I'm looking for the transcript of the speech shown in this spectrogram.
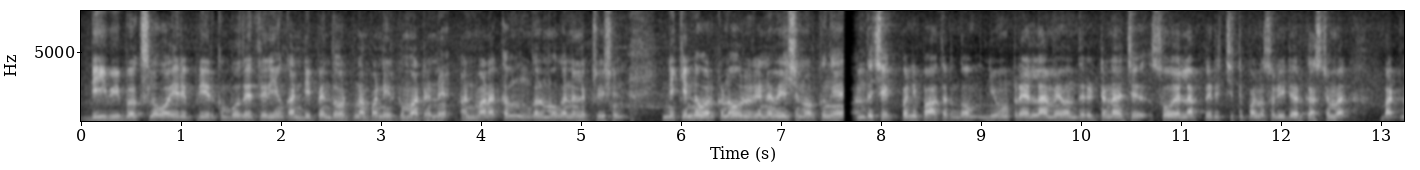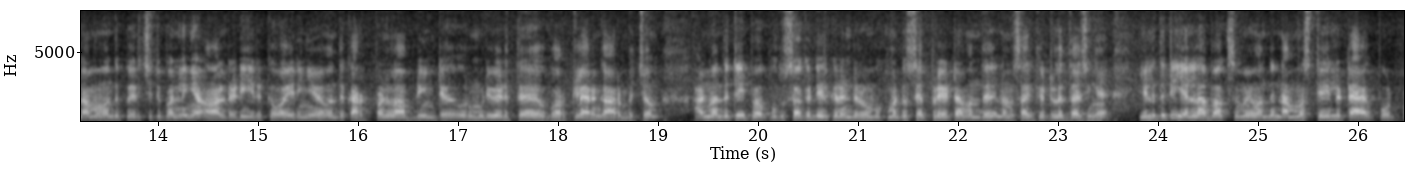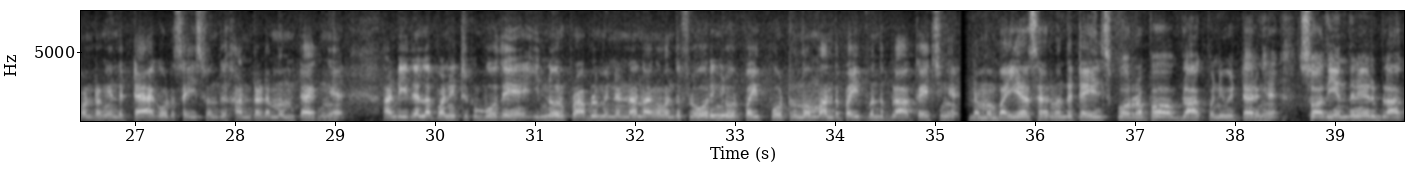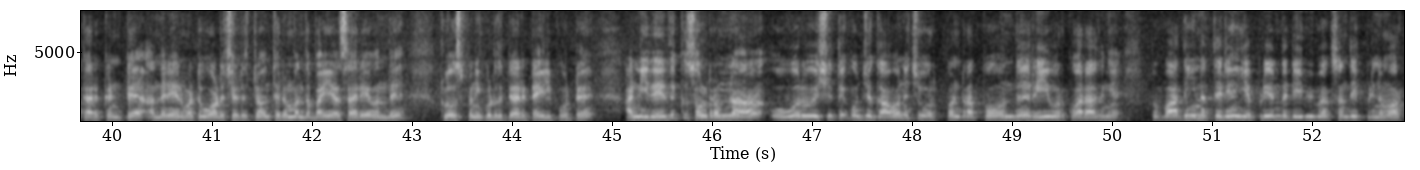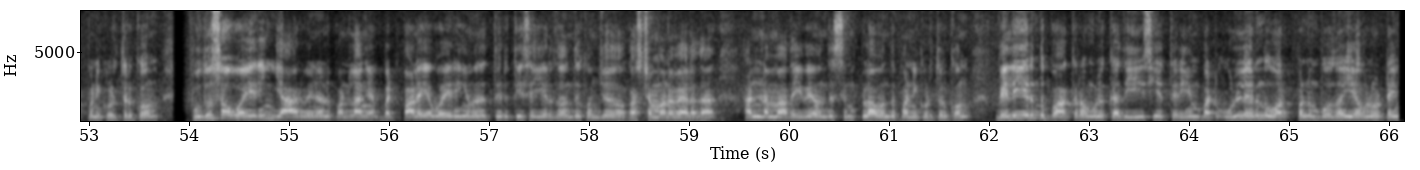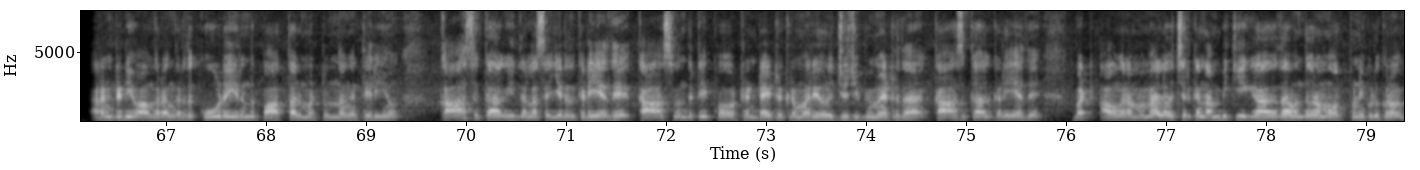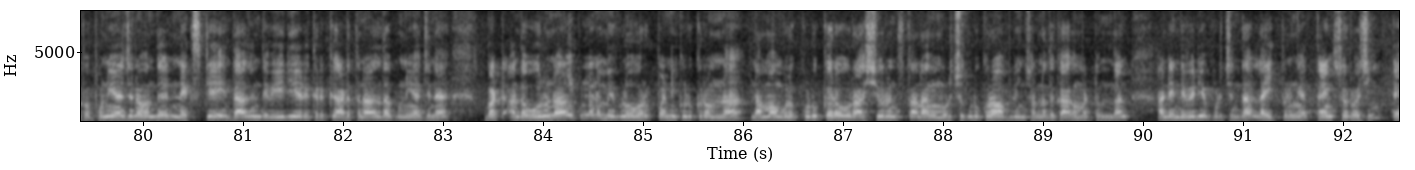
DP பாக்ஸில் wire இப்படி இருக்கும்போதே தெரியும். கண்டிப்பாக இந்த ஒர்க் நான் பண்ணியிருக்க மாட்டேன்னு. அண்ட் வணக்கம் உங்கள் முகன் எலக்ட்ரிஷியன் இன்றைக்கி என்ன ஒர்க்குன்னா ஒரு ரெனோவேஷன் ஒர்க்குங்க வந்து செக் பண்ணி பார்த்துருந்தோம். நியூட்ரு எல்லாமே வந்து ரிட்டன் ஆச்சு. ஸோ எல்லாம் பிரிச்சுட்டு பண்ண சொல்லிட்டார் கஸ்டமர் பட் நம்ம வந்து பிரிச்சுட்டு பண்ணலிங்க. ஆல்ரெடி இருக்க ஒயரிங்கே வந்து கரெக்ட் பண்ணலாம் அப்படின்ட்டு ஒரு முடிவு எடுத்து ஒர்க்கில் இறங்க ஆரம்பித்தோம் அண்ட் வந்துட்டு இப்போ புதுசாக கட்டியிருக்க ரெண்டு ரூமுக்கு மட்டும் செப்பரேட்டாக வந்து நம்ம சர்க்கியூட் இழுத்தாச்சுங்க. இழுத்துட்டு எல்லா பாக்ஸுமே வந்து நம்ம ஸ்டைலில் டேக் போட் பண்ணுறோங்க இந்த டேகோட சைஸ் வந்து ஹண்ட்ரட் எம்எம் டேக்குங்க அண்ட் இதெல்லாம் பண்ணிட்டு இருக்கும்போதே இன்னொரு ப்ராப்ளம் என்னென்னா நாங்கள் வந்து ஃப்ளோரிங்கில் ஒரு பைப் போட்டிருந்தோம். அந்த பைப் வந்து பிளாக் ஆயிடுச்சுங்க. நம்ம பையா சார் வந்து டைல்ஸ் போடுறப்போ பிளாக் பண்ணி விட்டாருங்க. ஸோ அது எந்த நேர் பிளாக்காக இருக்குன்ட்டு அந்த நேர் மட்டும் உடச்சி எடுத்துட்டோம். திரும்ப அந்த பையா சாரே வந்து க்ளோஸ் பண்ணி கொடுத்துட்டாரு டைல் போட்டு. அண்ட் இது எதுக்கு சொல்கிறோம்னா ஒவ்வொரு விஷயத்தையும் கொஞ்சம் கவனித்து ஒர்க் பண்ணுறப்போ வந்து ரீஒர்க் வராதுங்க. இப்போ பார்த்தீங்கன்னா தெரியும் எப்படி இருந்த டிபி பாக்ஸ் வந்து இப்படி நம்ம ஒர்க் பண்ணி கொடுத்துருக்கோம். புதுசாக ஒயரிங் யார் வேணாலும் பண்ணலாங்க. பட் பழைய ஒயரிங்கை வந்து திருத்தி செய்கிறது வந்து கொஞ்சம் கஷ்டமான வேலை தான். அண்ட் நம்ம அதையவே வந்து சிம்பிளாக வந்து பண்ணி கொடுத்துருக்கோம். வெளியிருந்து பார்க்குறவங்களுக்கு அது ஈஸியாக தெரியும். பட் உள்ளேருந்து ஒர்க் பண்ணும்போது தான் எவ்வளோ டைம் கரண்ட் அடி வாங்குறங்கிறது கூட இருந்து பார்த்தால் மட்டும்தாங்க தெரியும். காசுக்காக இதெல்லாம் செய்கிறது கிடையாது. காசு வந்துட்டு இப்போ ட்ரெண்ட் ஆகிட்டு இருக்கிற மாதிரி ஒரு ஜுஜிபி மேட்ரு தான். காசுக்காக கிடையாது. பட் அவங்க நம்ம மேலே வச்சுருக்க நம்பிக்கைக்காக தான் வந்து நம்ம ஒர்க் பண்ணி கொடுக்குறோம். இப்போ புண்ணியாஜனை வந்து நெக்ஸ்ட் டே அதாவது இந்த வீடியோ எடுக்கிறதுக்கு அடுத்த நாள் தான் புண்ணியாஜனை பட் அந்த ஒரு நாளுக்குள்ளே நம்ம இவ்வளோ ஒர்க் பண்ணி கொடுக்குறோம்னா நம்ம அவங்களுக்கு கொடுக்குற ஒரு அஷூரன்ஸ் தான் நாங்கள் முடிச்சு கொடுக்குறோம் அப்படின்னு சொன்னதுக்காக மட்டும்தான். அண்ட் இந்த வீடியோ பிடிச்சிருந்தா லைக் பண்ணுங்கள் தேங்க்ஸ் ஃபார் வாட்சிங் தேங்க்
